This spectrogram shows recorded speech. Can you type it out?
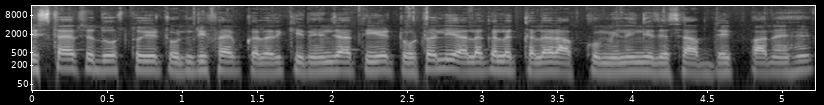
इस टाइप से दोस्तों ये 25 कलर की रेंज आती है। टोटली अलग अलग कलर आपको मिलेंगे, जैसे आप देख पा रहे हैं।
